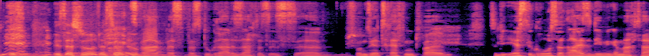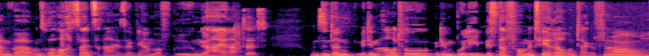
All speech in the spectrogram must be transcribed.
ist, ist, das so? Dass das war, was, was du gerade sagtest, ist äh, schon sehr treffend, weil so die erste große Reise, die wir gemacht haben, war unsere Hochzeitsreise. Wir haben auf Rügen geheiratet und sind dann mit dem Auto, mit dem Bulli bis nach Formentera runtergefahren. Wow.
